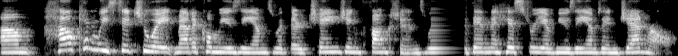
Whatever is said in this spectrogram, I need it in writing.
Um, how can we situate medical museums with their changing functions within the history of museums in general?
